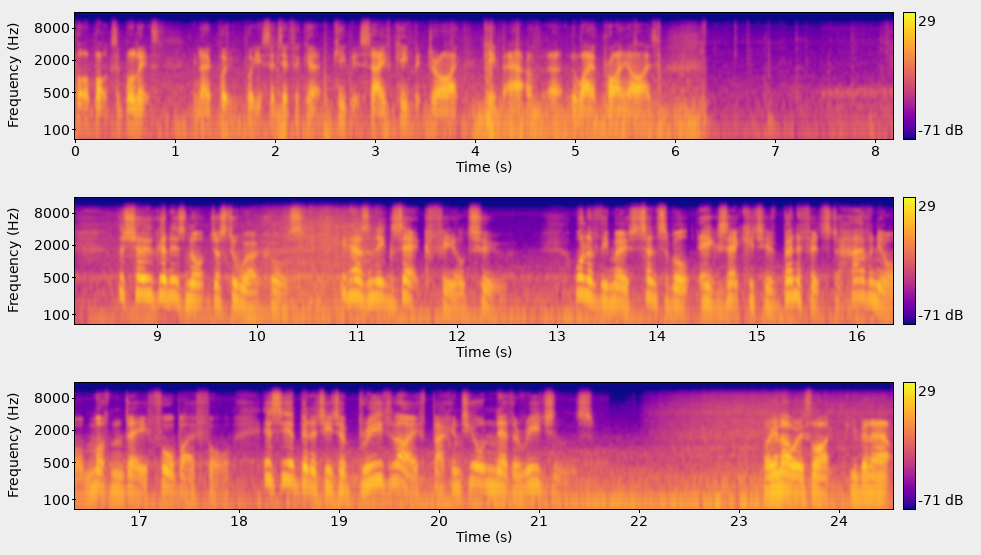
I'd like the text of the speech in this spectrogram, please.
put a box of bullets, you know, put, put your certificate, keep it safe, keep it dry, keep it out of uh, the way of prying eyes. The Shogun is not just a workhorse, it has an exec feel too. One of the most sensible executive benefits to have in your modern day 4x4 is the ability to breathe life back into your nether regions. Well, you know what it's like. You've been out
